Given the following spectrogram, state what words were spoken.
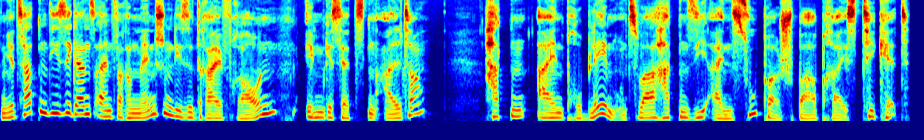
Und jetzt hatten diese ganz einfachen Menschen, diese drei Frauen im gesetzten Alter, hatten ein Problem. Und zwar hatten sie ein Supersparpreis-Ticket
